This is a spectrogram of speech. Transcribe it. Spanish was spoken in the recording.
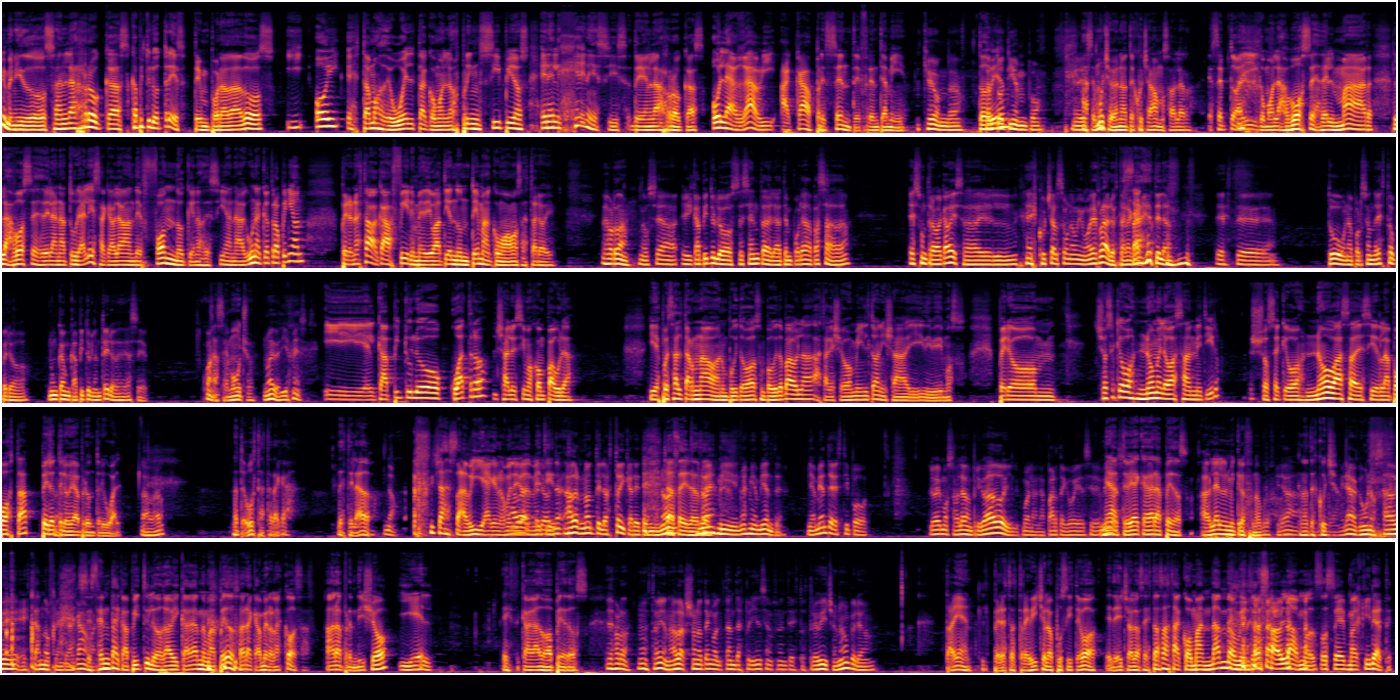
Bienvenidos a En las Rocas, capítulo 3, temporada 2. Y hoy estamos de vuelta como en los principios, en el génesis de En las Rocas. Hola Gaby, acá presente frente a mí. ¿Qué onda? ¿Todo Tanto bien? tiempo. Hace esto. mucho que no te escuchábamos hablar. Excepto ahí como las voces del mar, las voces de la naturaleza que hablaban de fondo, que nos decían alguna que otra opinión, pero no estaba acá firme debatiendo un tema como vamos a estar hoy. Es verdad. O sea, el capítulo 60 de la temporada pasada es un trabacabeza el escucharse a uno mismo. Es raro estar acá de Exacto. este lado. Este, tuvo una porción de esto, pero nunca un capítulo entero desde hace. ¿Cuánto? Hace mucho. ¿Nueve, diez meses? Y el capítulo 4 ya lo hicimos con Paula. Y después alternaban un poquito vos, un poquito Paula, hasta que llegó Milton y ya ahí dividimos. Pero mm, yo sé que vos no me lo vas a admitir. Yo sé que vos no vas a decir la posta, pero Sí. te lo voy a preguntar igual. A ver. ¿No te gusta estar acá? ¿De este lado? No. ya sabía que no me lo iba a pero admitir. a ver, no te lo estoy careteando, ¿no? Ya sé, ya no sé. Es mi, no es mi ambiente. Mi ambiente es tipo. Lo hemos hablado en privado y bueno, la parte que voy a decir Mira, te voy a cagar a pedos. Hablale al micrófono, por favor. Mirá, que no te escucho. Mirá que uno sabe estando frente a la cámara. 60 capítulos Gaby cagándome a pedos, ahora cambiaron las cosas. Ahora aprendí yo y él es cagado a pedos. Es verdad, no, está bien. A ver, yo no tengo tanta experiencia en frente de estos tres bichos, ¿no? Pero. Está bien, pero estos tres bichos los pusiste vos. De hecho, los estás hasta comandando mientras hablamos. O sea, imagínate.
